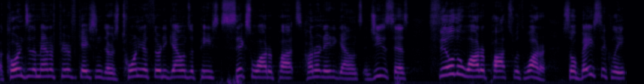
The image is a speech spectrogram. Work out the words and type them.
according to the manner of purification, there was 20 or 30 gallons apiece, six water pots, 180 gallons. And Jesus says, fill the water pots with water. So basically,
